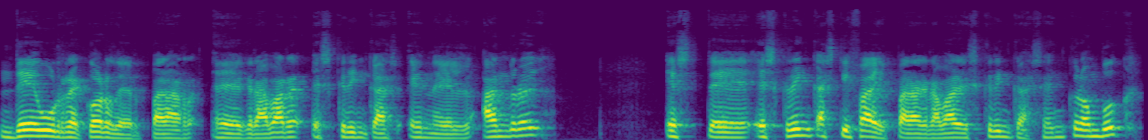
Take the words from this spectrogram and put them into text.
DU Recorder para eh, grabar screencast en el Android, este Screencastify para grabar screencast en Chromebook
